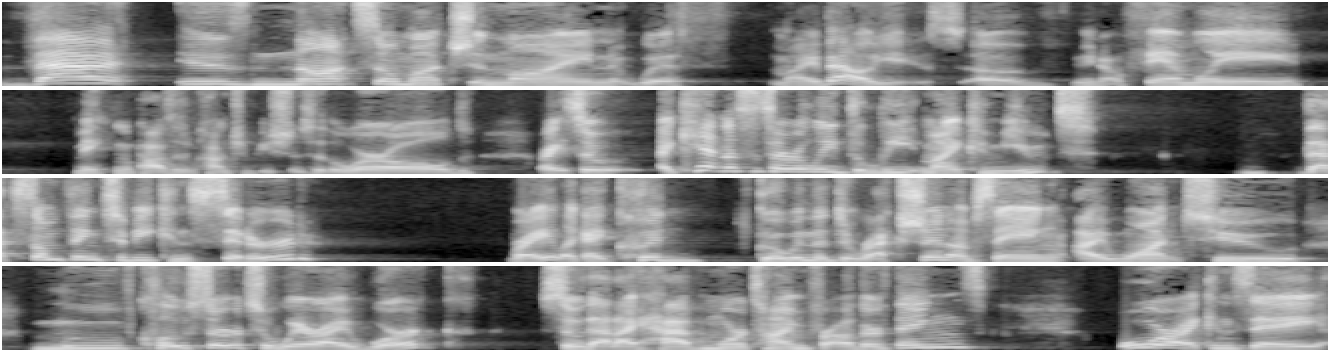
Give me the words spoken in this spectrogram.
That is not so much in line with my values of, you know, family, making a positive contribution to the world, right? So I can't necessarily delete my commute. That's something to be considered right? Like I could go in the direction of saying, I want to move closer to where I work so that I have more time for other things. Or I can say,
